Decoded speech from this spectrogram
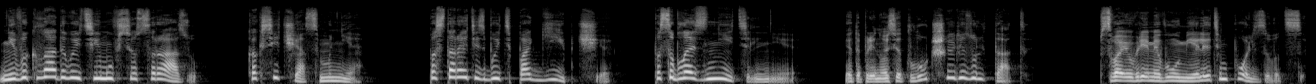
не выкладывайте ему все сразу, как сейчас мне. Постарайтесь быть погибче, пособлазнительнее. Это приносит лучшие результаты. В свое время вы умели этим пользоваться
